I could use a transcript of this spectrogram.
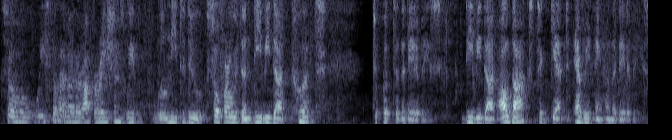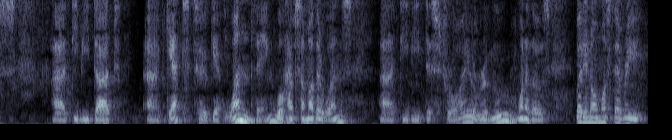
So we still have other operations we will need to do. So far we've done db.put to put to the database, db.alldocs to get everything from the database, uh, db.get to get one thing. We'll have some other ones, uh, db destroy or remove, one of those. But in almost every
